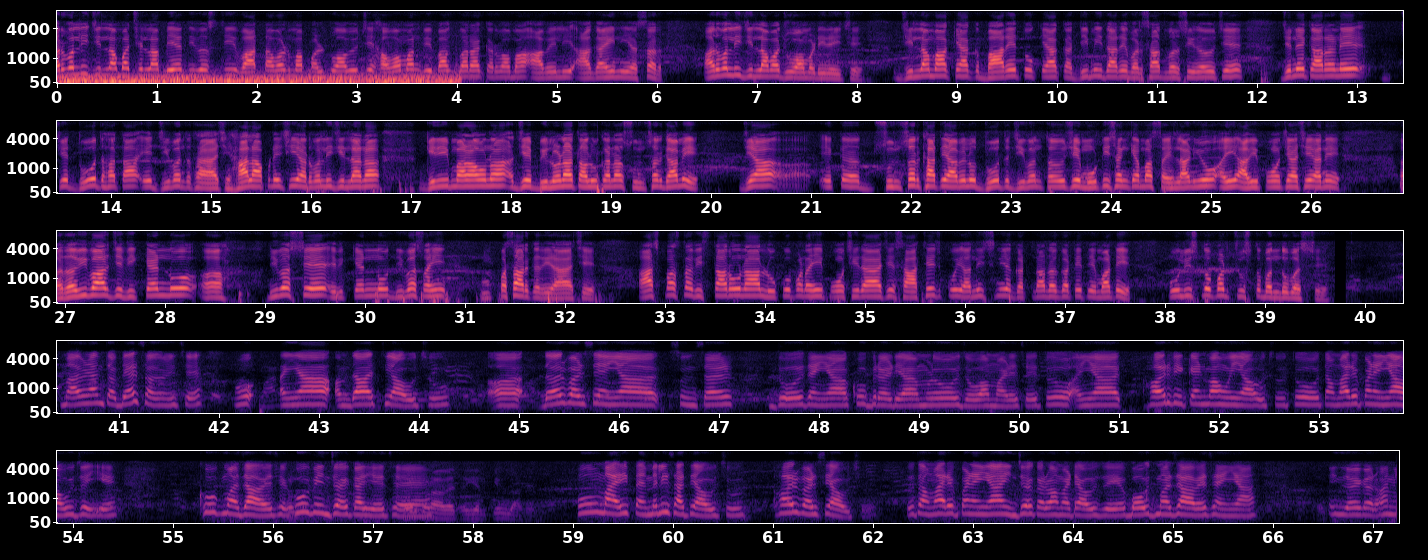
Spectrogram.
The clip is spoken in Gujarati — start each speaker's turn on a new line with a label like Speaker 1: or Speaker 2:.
Speaker 1: અરવલ્લી જિલ્લામાં છેલ્લા બે દિવસથી વાતાવરણમાં પલટો આવ્યો છે. હવામાન વિભાગ દ્વારા કરવામાં આવેલી આગાહીની અસર અરવલ્લી જિલ્લામાં જોવા મળી રહી છે. જિલ્લામાં ક્યાંક ભારે તો ક્યાંક ધીમી ધારે વરસાદ વરસી રહ્યો છે, જેને કારણે જે ધોધ હતા એ જીવંત થયા છે. હાલ આપણે છીએ અરવલ્લી જિલ્લાના ગિરિમાળાઓના જે ભિલોડા તાલુકાના સુનસર ગામે, જ્યાં એક સુનસર ખાતે આવેલો ધોધ જીવંત થયો છે. મોટી સંખ્યામાં સહેલાણીઓ અહીં આવી પહોંચ્યા છે અને રવિવાર જે વીકેન્ડનો દિવસ છે એ વીકેન્ડનો દિવસ અહીં પસાર કરી રહ્યા છે. આસપાસના વિસ્તારોના લોકો પણ અહીં પહોંચી રહ્યા છે. સાથે જ કોઈ અનિચ્છનીય ઘટના ન ઘટે તે માટે પોલીસનો પણ ચુસ્ત બંદોબસ્ત છે.
Speaker 2: મારું નામ તબિયત સલોની છે. હું અહીંયા અમદાવાદથી આવું છું. દર વર્ષે અહીંયા સુનસર ધોધ અહીંયા ખૂબ રડિયામણો જોવા મળે છે. તો અહીંયા હર વીકેન્ડમાં હું અહીંયા આવું છું. તો તમારે પણ અહીંયા આવવું જોઈએ. ખૂબ મજા આવે છે. ખૂબ એન્જોય કરીએ છીએ હું મારી ફેમિલી સાથે આવું છું. હર વર્ષે આવું છું. તો તમારે પણ અહીંયા એન્જોય કરવા માટે આવવું જોઈએ. બહુ જ મજા આવે છે અહીંયા. એન્જોય કરવાની.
